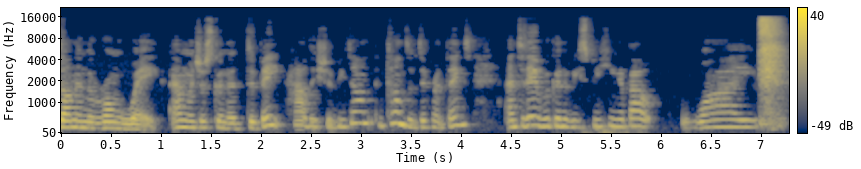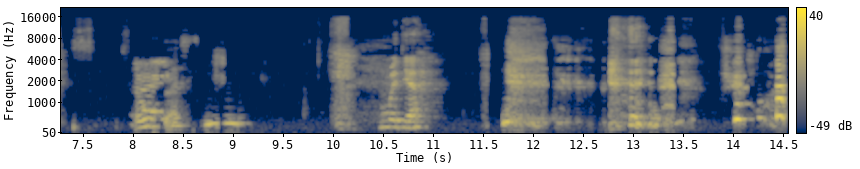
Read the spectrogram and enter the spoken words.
done in the wrong way. And we're just going to debate how they should be done and tons of different things. And today we're going to be speaking about why. Oh. I'm with you.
